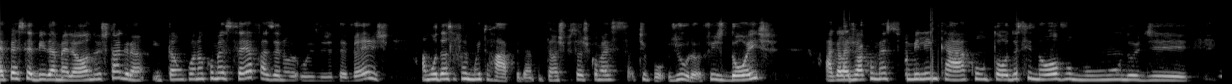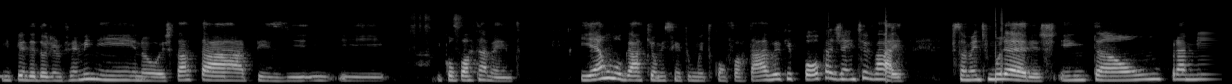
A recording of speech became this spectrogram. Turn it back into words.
é percebida melhor no Instagram. Então, quando eu comecei a fazer os IGTVs, a mudança foi muito rápida. Então, as pessoas começam, tipo, juro, eu fiz dois a galera já começou a me linkar com todo esse novo mundo de empreendedorismo feminino, startups e, e, e comportamento. E é um lugar que eu me sinto muito confortável e que pouca gente vai, principalmente mulheres. Então, para mim,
